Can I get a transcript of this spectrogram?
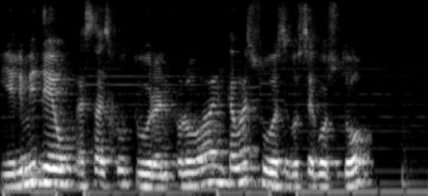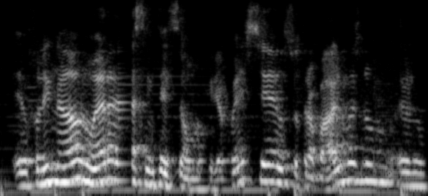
e ele me deu essa escultura. Ele falou: ah, então é sua, se você gostou. Eu falei: não, não era essa a intenção. Eu queria conhecer o seu trabalho, mas não, não,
